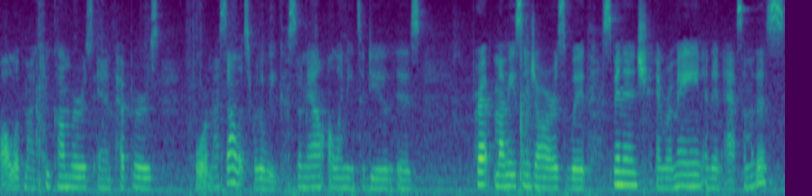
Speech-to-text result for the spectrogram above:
all of my cucumbers and peppers for my salads for the week. So now all I need to do is prep my mason jars with spinach and romaine and then add some of this.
